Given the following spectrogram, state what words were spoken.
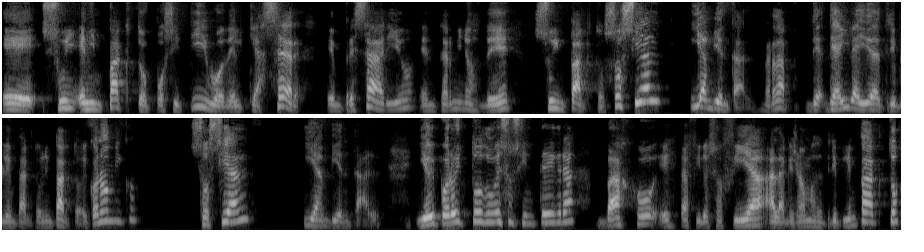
eh, el impacto positivo del quehacer empresario en términos de su impacto social y ambiental, ¿verdad? De, ahí la idea de triple impacto, el impacto económico, social y ambiental. Y hoy por hoy todo eso se integra bajo esta filosofía a la que llamamos de triple impacto.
